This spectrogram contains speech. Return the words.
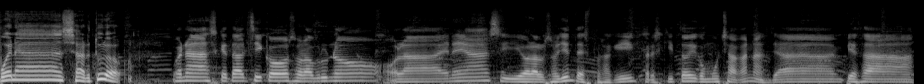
buenas, Arturo. Buenas, ¿qué tal chicos? Hola Bruno, hola Eneas y hola los oyentes. Pues aquí fresquito y con muchas ganas. Ya empieza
